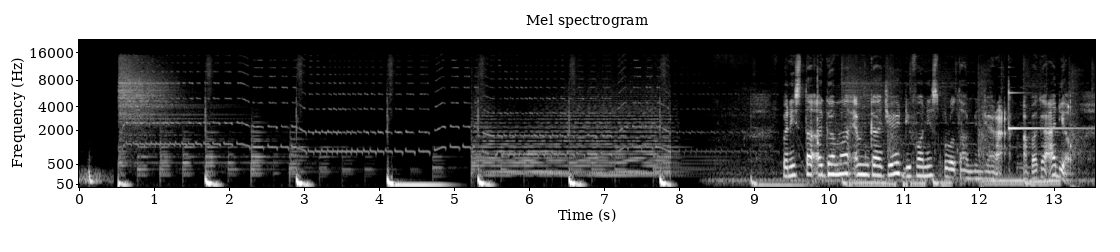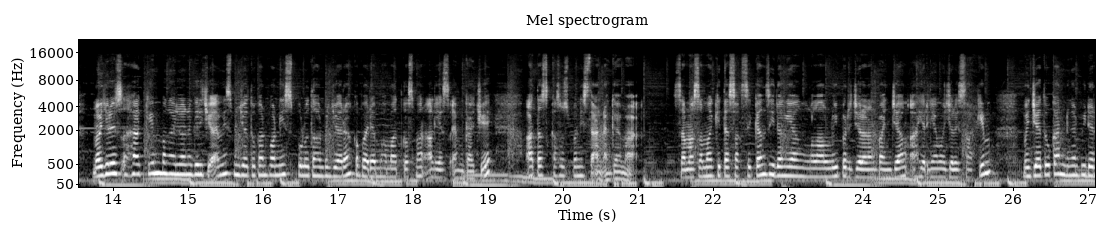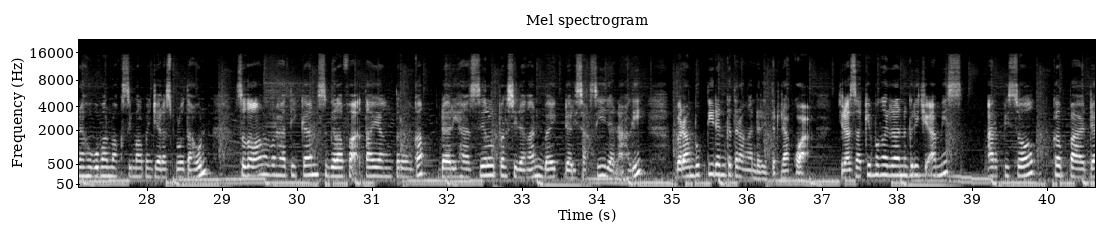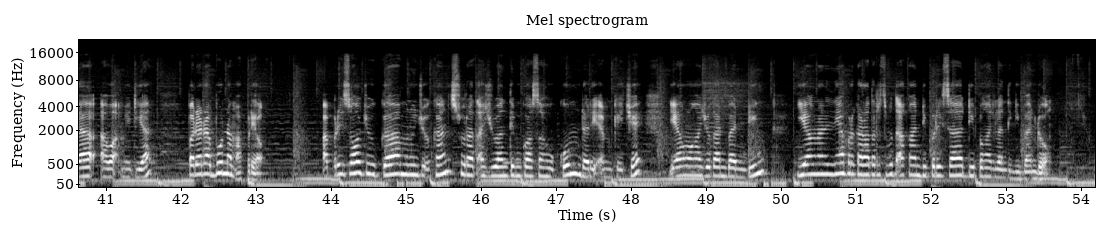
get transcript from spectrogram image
Penista agama MKJ difonis 10 tahun penjara. Apakah adil? Majelis Hakim Pengadilan Negeri Ciamis menjatuhkan vonis 10 tahun penjara kepada Muhammad Kosman alias MKJ atas kasus penistaan agama. Sama-sama kita saksikan sidang yang melalui perjalanan panjang akhirnya majelis hakim menjatuhkan dengan pidana hukuman maksimal penjara 10 tahun setelah memperhatikan segala fakta yang terungkap dari hasil persidangan baik dari saksi dan ahli, barang bukti dan keterangan dari terdakwa. Jelas Hakim Pengadilan Negeri Ciamis, Arpisol kepada awak media pada Rabu 6 April. Aprisol juga menunjukkan surat ajuan tim kuasa hukum dari MKC yang mengajukan banding yang nantinya perkara tersebut akan diperiksa di Pengadilan Tinggi Bandung.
